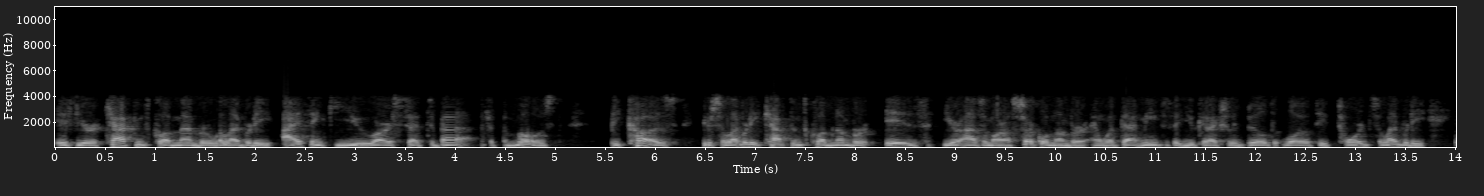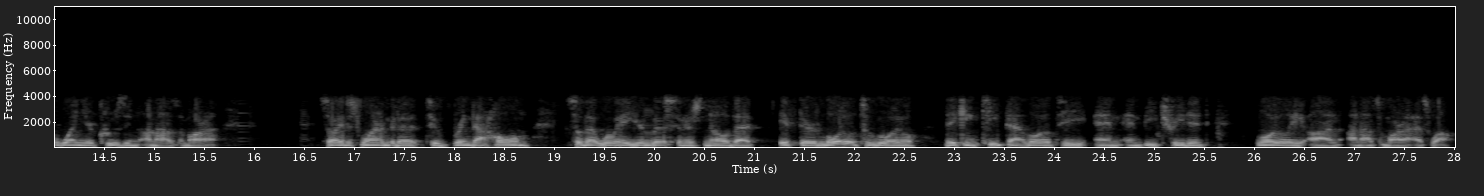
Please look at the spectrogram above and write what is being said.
if you're a Captain's Club member with Celebrity, I think you are set to benefit the most because your celebrity captain's club number is your Azamara circle number. And what that means is that you could actually build loyalty towards celebrity when you're cruising on Azamara. So I just wanted to, to bring that home so that way your listeners know that if they're loyal to Royal, they can keep that loyalty and, and be treated loyally on, on Azamara as well.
